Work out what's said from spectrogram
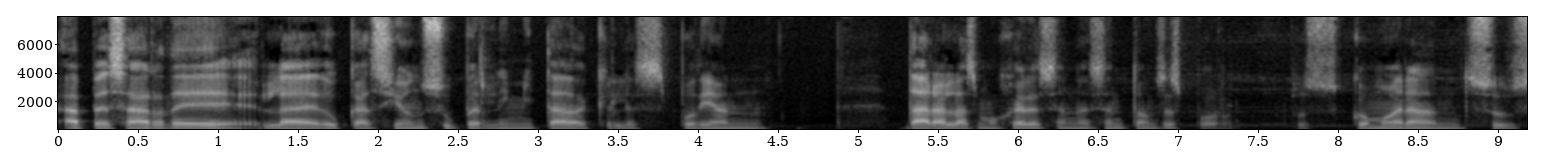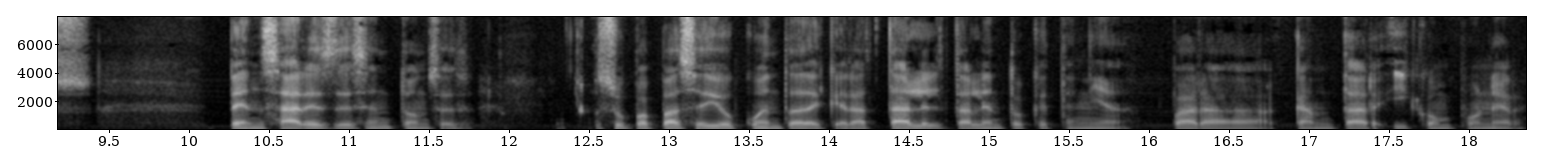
a pesar de la educación súper limitada que les podían dar a las mujeres en ese entonces por pues, cómo eran sus pensares de ese entonces, su papá se dio cuenta de que era tal el talento que tenía para cantar y componer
